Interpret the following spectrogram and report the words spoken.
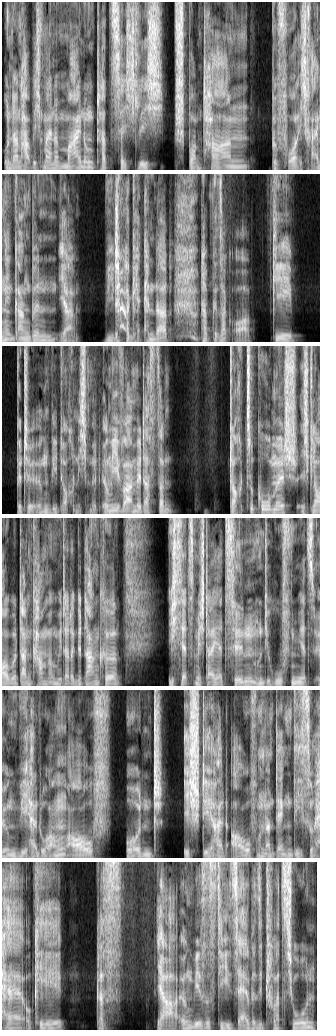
und dann habe ich meine Meinung tatsächlich spontan bevor ich reingegangen bin, ja, wieder geändert und habe gesagt, oh, geh bitte irgendwie doch nicht mit. Irgendwie war mir das dann doch zu komisch. Ich glaube, dann kam irgendwie da der Gedanke, ich setze mich da jetzt hin und die rufen jetzt irgendwie Herr Duong auf und ich stehe halt auf und dann denken die so, hä, okay, das, ja, irgendwie ist es dieselbe Situation,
